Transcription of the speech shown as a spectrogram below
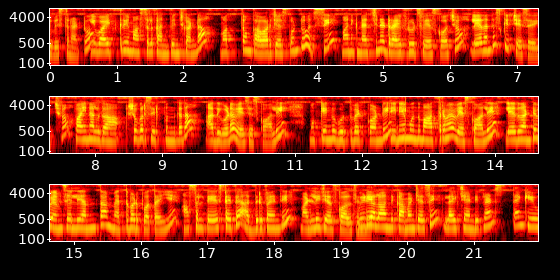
చూపిస్తున్నట్టు. ఈ వైట్ క్రీమ్ అస్సలు కనిపించకుండా మొత్తం కవర్ చేసుకుంటూ వచ్చి మనకి నచ్చిన డ్రై ఫ్రూట్స్ వేసుకోవచ్చు. లేదంటే స్కిప్ చేసేయచ్చు. ఫైనల్గా షుగర్ సిరప్ ఉంది కదా అది కూడా వేసేసుకోవాలి. ముఖ్యంగా గుర్తుపెట్టుకోండి తినే ముందు మాత్రమే వేసుకోవాలి. లేదు అంటే వెంసెల్లి అంతా మెత్తబడిపోతాయి. అసలు టేస్ట్ అయితే అదిరిపోయింది మళ్ళీ చేసుకోవాల్సి వీడియో ఎలా ఉంది కామెంట్ చేసి లైక్ చేయండి ఫ్రెండ్స్. థ్యాంక్ యూ.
